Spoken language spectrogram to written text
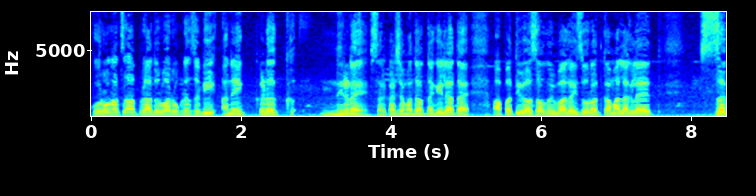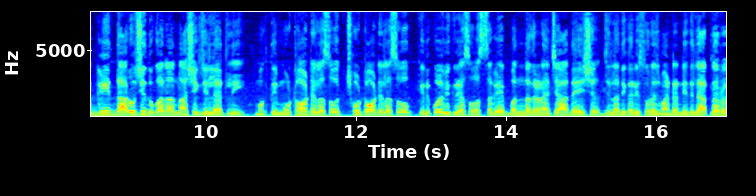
कोरोनाचा प्रादुर्भाव रोखण्यासाठी अनेक कडक निर्णय सरकारच्या माध्यमातून गेले आता आहे आपत्ती व्यवस्थापन विभागही जोरात कामाला लागले आहेत सगळी दारूची दुकानं नाशिक जिल्ह्यातली. मग ती मोठं हॉटेल असो छोटं हॉटेल असो किरकोळ विक्री असो सगळे बंद करण्याचे आदेश जिल्हाधिकारी सूरज मांढऱ्यांनी दिले. आपल्यावर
